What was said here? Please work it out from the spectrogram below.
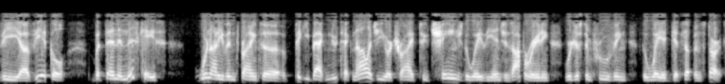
the uh, vehicle. But then in this case, we're not even trying to piggyback new technology or try to change the way the engine's operating. We're just improving the way it gets up and starts.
